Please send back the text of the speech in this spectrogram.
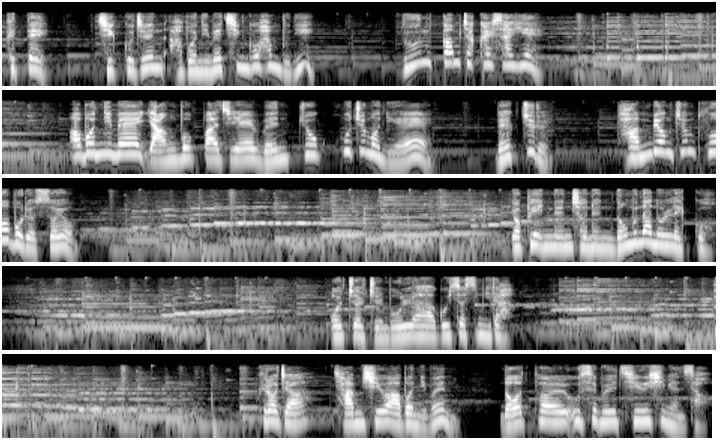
그때 짓궂은 아버님의 친구 한 분이 눈 깜짝할 사이에 아버님의 양복 바지의 왼쪽 호주머니에 맥주를 반 병쯤 부어버렸어요. 옆에 있는 저는 너무나 놀랬고 어쩔 줄 몰라 하고 있었습니다. 그러자 잠시 후 아버님은 너털 웃음을 지으시면서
